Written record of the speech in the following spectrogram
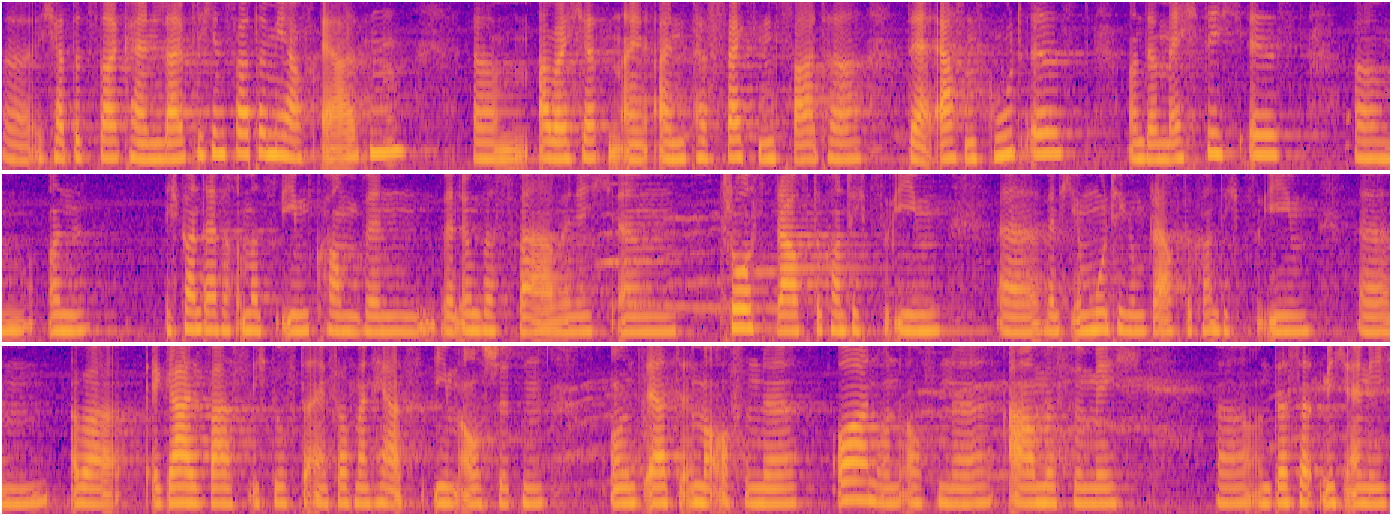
Äh, ich hatte zwar keinen leiblichen Vater mehr auf Erden, aber ich hatte einen, einen, perfekten Vater, der erstens gut ist und der mächtig ist. Ähm, und ich konnte einfach immer zu ihm kommen, wenn, wenn irgendwas war, wenn ich ähm, Trost brauchte, konnte ich zu ihm. Äh, wenn ich Ermutigung brauchte, konnte ich zu ihm. Ähm, aber egal was, ich durfte einfach mein Herz ihm ausschütten. Und er hatte immer offene Ohren und offene Arme für mich. Äh, und das hat mich eigentlich,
